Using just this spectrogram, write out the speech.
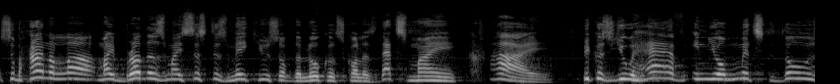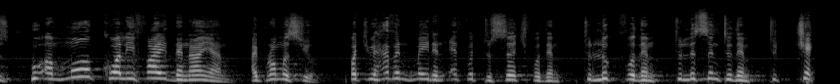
subhanallah, my brothers, my sisters, make use of the local scholars. That's my cry. Because you have in your midst those who are more qualified than I am. I promise you. But you haven't made an effort to search for them, to look for them, to listen to them, to check.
